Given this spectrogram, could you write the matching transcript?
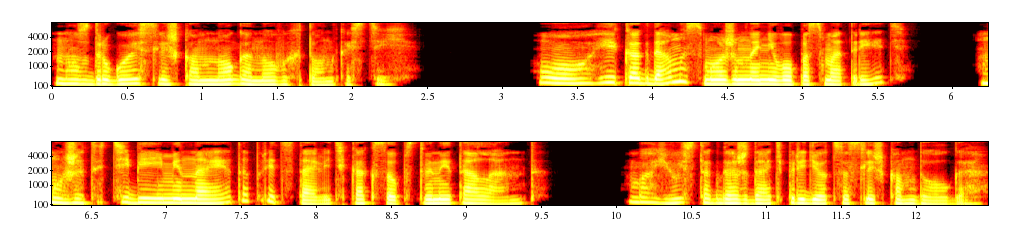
но с другой слишком много новых тонкостей. «О, и когда мы сможем на него посмотреть? Может, тебе именно это представить как собственный талант?» Боюсь, тогда ждать придется слишком долго.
